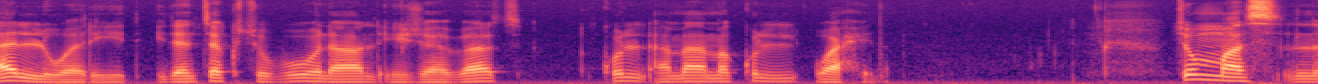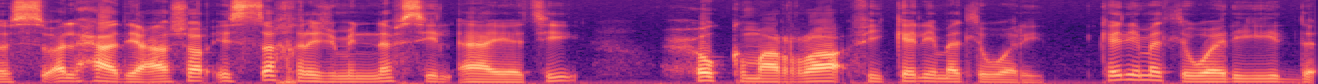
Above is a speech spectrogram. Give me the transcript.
الوريد؟ إذا تكتبون الإجابات كل أمام كل واحدة. ثم السؤال الحادي عشر استخرج من نفس الآية حكم الراء في كلمة الوريد. كلمة الوريد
